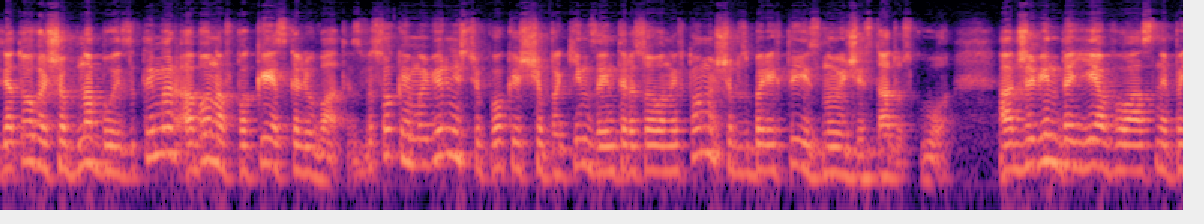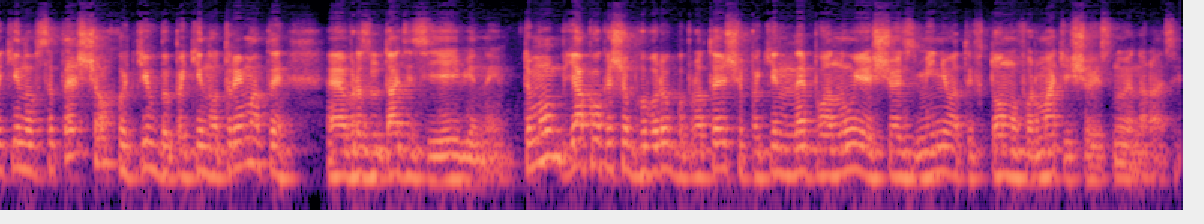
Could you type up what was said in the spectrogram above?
для того, щоб наблизити мир або навпаки ескалювати. З високою ймовірністю, поки що Пекін заінтересований в тому, щоб зберегти існуючий статус-кво. Адже він дає власне Пекіну все те, що хотів би Пекін отримати е, в результаті цієї війни. Тому я поки що б говорив би про те, що Пекін не планує щось змінювати в тому форматі, що існує наразі.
